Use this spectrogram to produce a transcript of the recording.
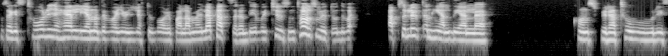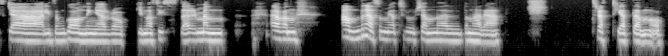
på Sergels torg i helgen och det var ju i Göteborg på alla möjliga platser och det var ju tusentals som var ute och det var absolut en hel del äh, konspiratoriska liksom, galningar och nazister, men även andra som jag tror känner den här äh, tröttheten och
